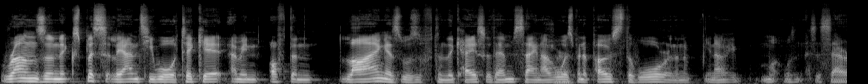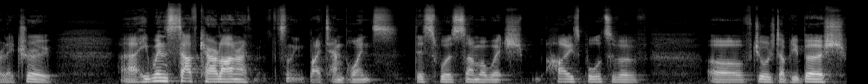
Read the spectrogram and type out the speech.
runs an explicitly anti-war ticket. I mean, often lying, as was often the case with him, saying I've sure. always been opposed to the war, and then you know, it wasn't necessarily true. Uh, he wins South Carolina, something by 10 points. This was summer which highly supportive of of George W. Bush.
